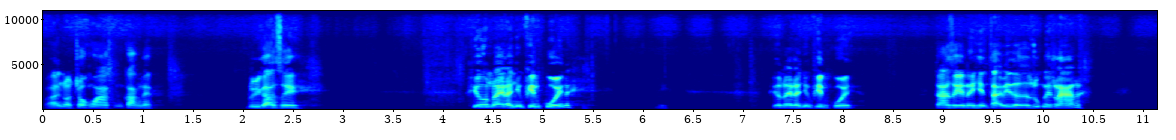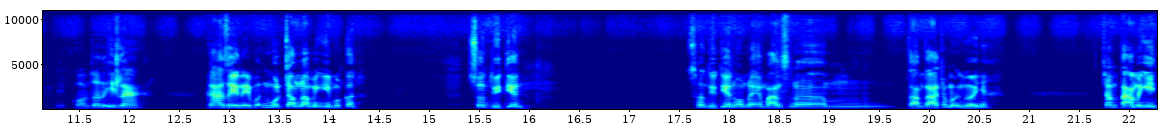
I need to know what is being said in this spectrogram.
Và nó cho hoa cũng càng đẹp. Đuôi gà dê. Phiên hôm nay là những phiên cuối này. Phiên hôm nay là những phiên cuối. Cà dê này hiện tại bây giờ đã rụng hết lá rồi. Còn rất là ít lá. Cà dê này vẫn 150.000 một cân. Sơn Thủy Tiên. Sơn Thủy Tiên hôm nay em bán um, giảm giá cho mọi người nhé. 180.000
